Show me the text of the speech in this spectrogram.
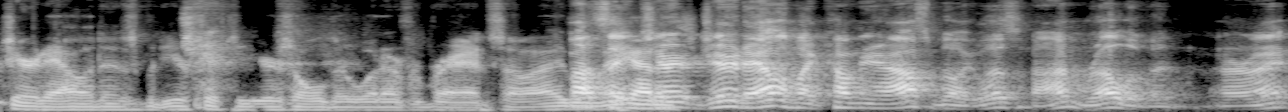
Jared Allen is, but you're 50 years old or whatever, Brad. So I, I'll say Jared, Jared Allen might come to your house and be like, "Listen, I'm relevant." All right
